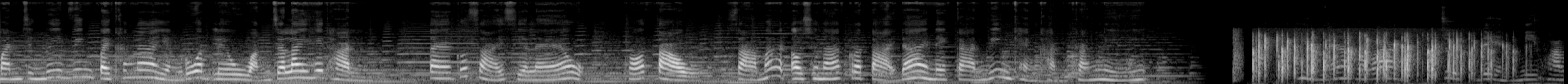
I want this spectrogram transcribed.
มันจึงรีบวิ่งไปข้างหน้าอย่างรวดเร็วหวังจะไล่ให้ทัน แต่ก็สายเสียแล้ว เพราะเต่า สามารถเอาชนะกระต่ายได้ในการวิ่งแข่งขันครั้งนี้ เห็นไหมล่ะคะว่าจุดเด่นมีความ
